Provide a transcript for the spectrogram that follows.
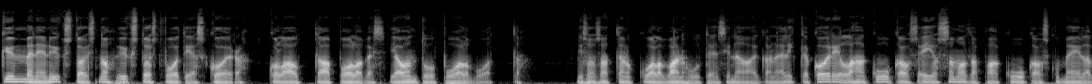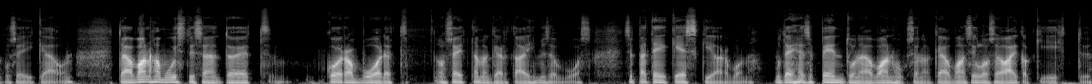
10, 11, no 11-vuotias koira kolauttaa polves ja ontuu puoli vuotta, niin se on saattanut kuolla vanhuuteen sinä aikana. Eli koirillahan kuukaus ei ole samalla tapaa kuukaus kuin meillä, kun se ikä on. Tämä vanha muistisääntö, että koiran vuodet on seitsemän kertaa ihmisen vuosi. Se pätee keskiarvona, mutta eihän se pentuna ja vanhuksena käy, vaan silloin se aika kiihtyy.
